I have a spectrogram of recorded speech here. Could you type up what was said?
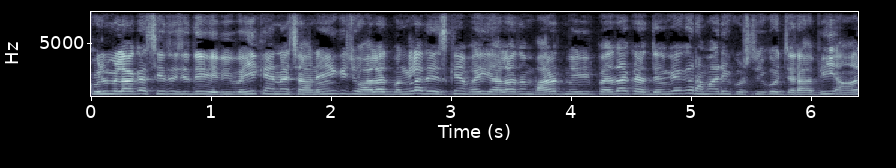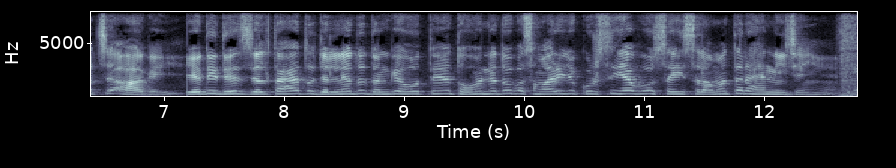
कुल मिलाकर सीधे सीधे ये भी वही कहना चाह रहे हैं कि जो हालात बांग्लादेश के हैं वही हालात हम भारत में भी पैदा कर देंगे अगर हमारी कुर्सी को जरा भी आँच आ गई। यदि देश जलता है तो जलने दो, दंगे होते हैं तो होने दो, बस हमारी जो कुर्सी है वो सही सलामत रहनी चाहिए।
